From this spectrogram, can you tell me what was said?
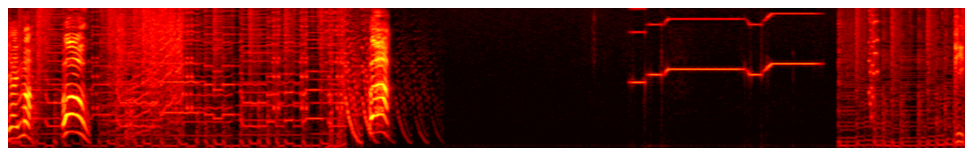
야 임마 어우 아 빅.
